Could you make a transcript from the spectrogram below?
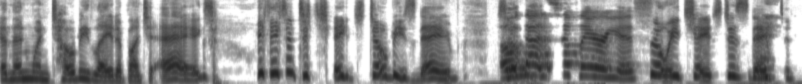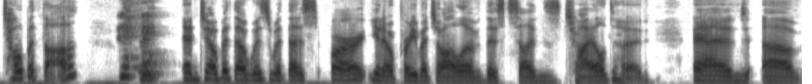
And then when Toby laid a bunch of eggs, we needed to change Toby's name. oh, that's hilarious. so we changed his name to Tobitha and Tobitha was with us for you know pretty much all of this son's childhood, and um,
